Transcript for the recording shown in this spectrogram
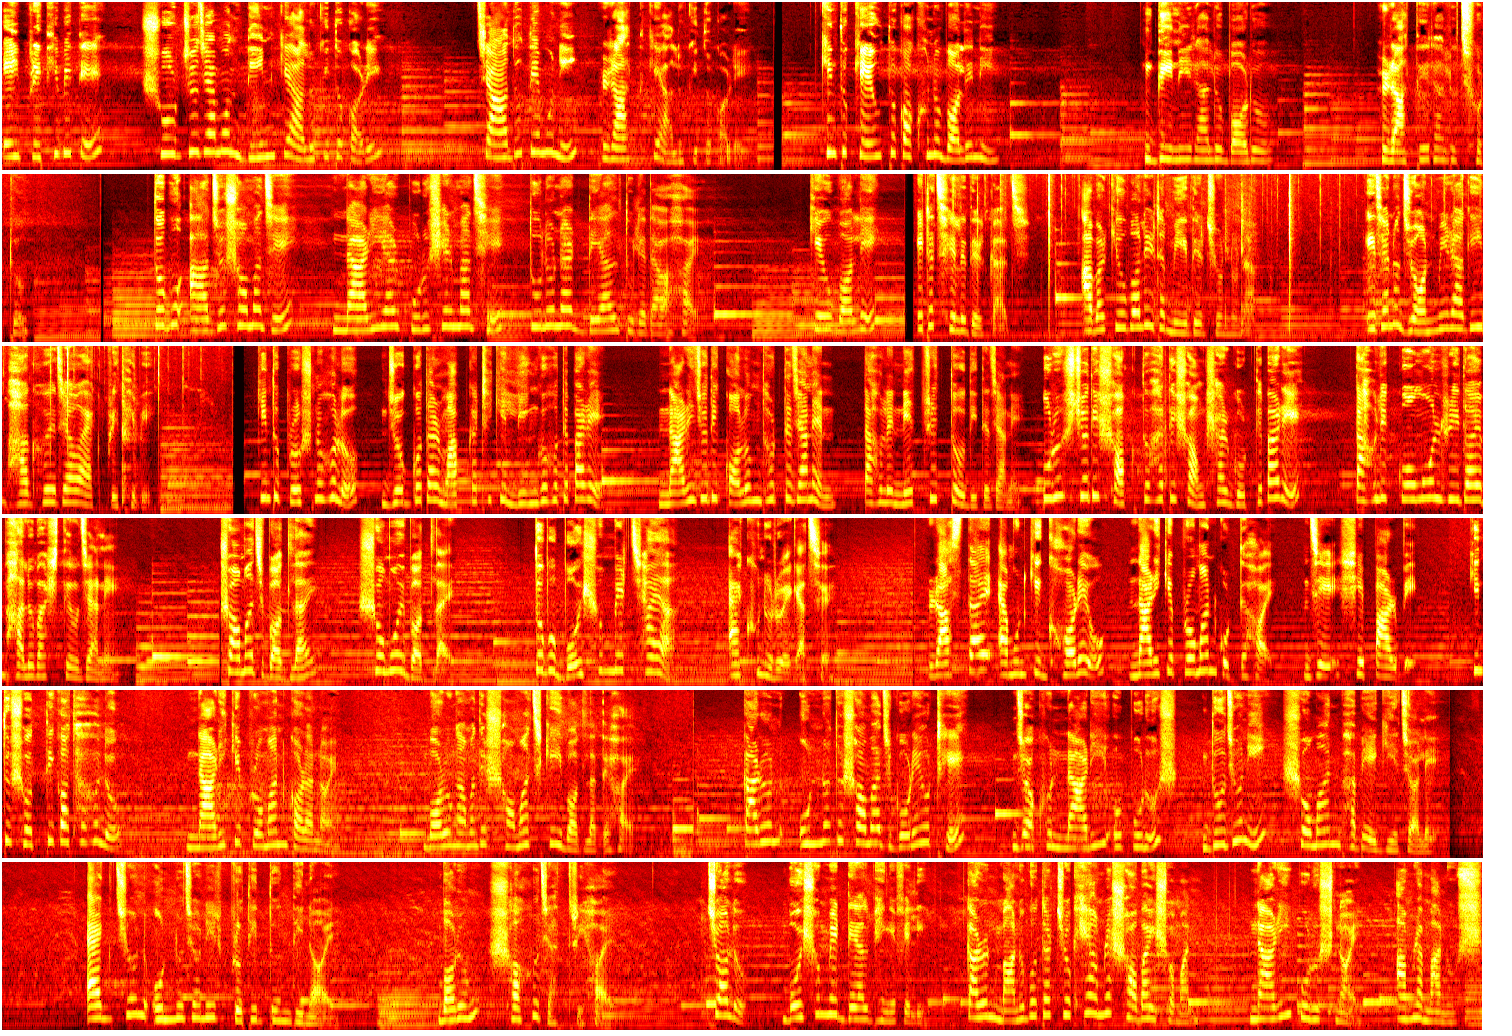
এই পৃথিবীতে সূর্য যেমন দিনকে আলোকিত করে, চাঁদও তেমনি রাতকে আলোকিত করে। কিন্তু কেউ তো কখনো বলেনি, দিনের আলো বড়, রাতের আলো ছোট। তবু আজও সমাজে নারী আর পুরুষের মাঝে তুলনার দেয়াল তুলে দেওয়া হয়। কেউ বলে, এটা ছেলেদের কাজ। আবার কেউ বলে, এটা মেয়েদের জন্য না। এ যেন জন্মের আগেই ভাগ হয়ে যাওয়া এক পৃথিবী। কিন্তু প্রশ্ন হল, যোগ্যতার মাপকাঠি কি লিঙ্গ হতে পারে? নারী যদি কলম ধরতে জানেন, তাহলে নেতৃত্বও দিতে জানে। পুরুষ যদি শক্ত হাতে সংসার গড়তে পারে, তাহলে কোমল হৃদয় ভালোবাসতেও জানে। সমাজ বদলায়, সময় বদলায়। তবু বৈষম্যের ছায়া এখনও রয়ে গেছে। রাস্তায় এমনকি ঘরেও নারীকে প্রমাণ করতে হয়। যে সে পারবে। কিন্তু সত্যি কথা হলো, নারীকে প্রমাণ করা নয়, বরং আমাদের সমাজকেই বদলাতে হয়। কারণ উন্নত সমাজ গড়ে ওঠে যখন নারী ও পুরুষ দুজনই সমানভাবে এগিয়ে চলে। একজন অন্যজনের প্রতিদ্বন্দ্বী নয়, বরং সহযাত্রী হয়। চলো, বৈষম্যের দেয়াল ভেঙে ফেলি, কারণ মানবতার চোখে আমরা সবাই সমান। নারী পুরুষ নয় আমরা মানুষ।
